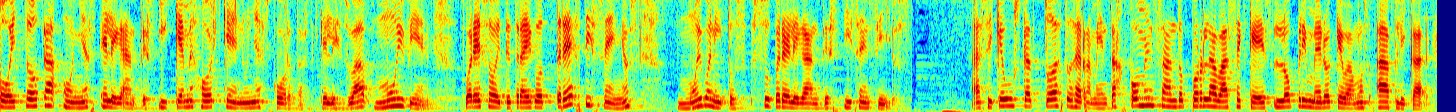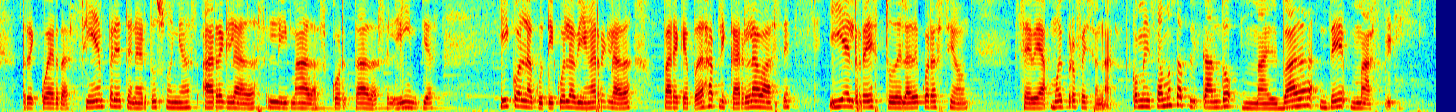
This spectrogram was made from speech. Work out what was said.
Hoy toca uñas elegantes y qué mejor que en uñas cortas, que les va muy bien. Por eso hoy te traigo tres diseños muy bonitos, súper elegantes y sencillos. Así que busca todas tus herramientas comenzando por la base que es lo primero que vamos a aplicar. Recuerda siempre tener tus uñas arregladas, limadas, cortadas, limpias y con la cutícula bien arreglada para que puedas aplicar la base y el resto de la decoración se vea muy profesional. Comenzamos aplicando Malvada de Masclo.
